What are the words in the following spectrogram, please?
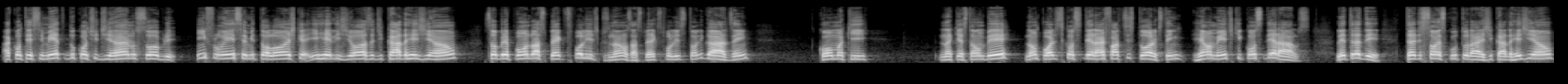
Acontecimento do cotidiano sobre influência mitológica e religiosa de cada região, sobrepondo aspectos políticos. Não, os aspectos políticos estão ligados, hein? Como aqui na questão B, não pode se considerar fatos históricos, tem realmente que considerá-los. Letra D. Tradições culturais de cada região,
